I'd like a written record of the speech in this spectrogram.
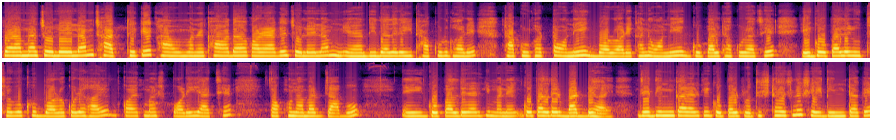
এরপর আমরা চলে এলাম ছাদ থেকে খাওয়া মানে খাওয়া দাওয়া করার আগে চলে এলাম দিদাদের এই ঠাকুর ঘরে। ঠাকুর ঘরটা অনেক বড়, আর এখানে অনেক গোপাল ঠাকুর আছে। এই গোপালের উৎসবও খুব বড় করে হয়, কয়েক মাস পরেই আছে, তখন আবার যাব। এই গোপালদের আর কি মানে গোপালদের বার্থডে হয়। যে দিনকার আর কি গোপাল প্রতিষ্ঠা হয়েছিল, সেই দিনটাকে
